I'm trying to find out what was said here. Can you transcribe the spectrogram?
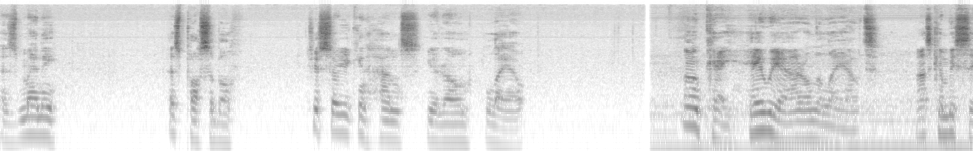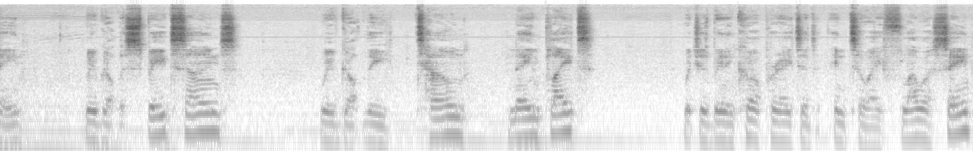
as many as possible just so you can enhance your own layout. Okay here we are on the layout. As can be seen we've got the speed signs we've got the town nameplate which has been incorporated into a flower scene.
